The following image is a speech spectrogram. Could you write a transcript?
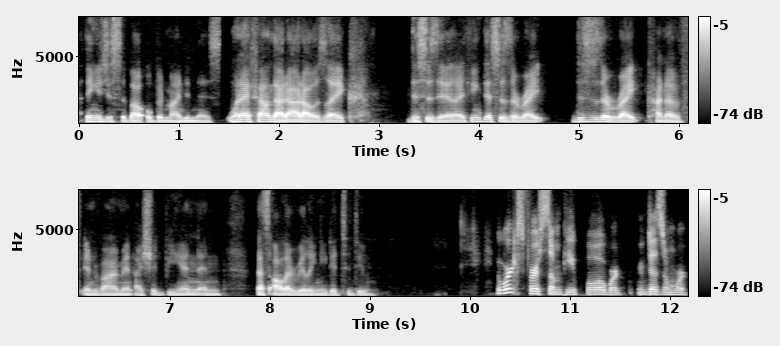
I think it's just about open mindedness. When I found that out, I was like, this is it. I think this is the right, this is the right kind of environment I should be in, and that's all I really needed to do. It works for some people it work it doesn't work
